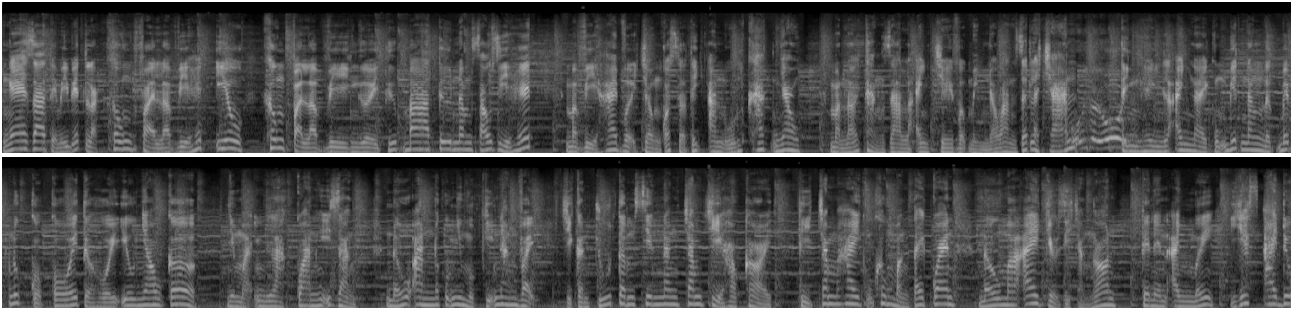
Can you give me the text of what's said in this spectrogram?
Nghe ra thì mới biết là không phải là vì hết yêu không phải là vì người thứ ba tư năm sáu gì hết mà vì hai vợ chồng có sở thích ăn uống khác nhau. Mà nói thẳng ra là anh chê vợ mình nấu ăn rất là chán. Tình hình là anh này cũng biết năng lực bếp núc của cô ấy từ hồi yêu nhau cơ nhưng mà anh lạc quan nghĩ rằng nấu ăn nó cũng như một kỹ năng vậy. Chỉ cần chú tâm siêng năng chăm chỉ học hỏi thì chăm hay cũng không bằng tay quen. Nấu mà ai kiểu gì chẳng ngon. Thế nên anh mới, yes, I do.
